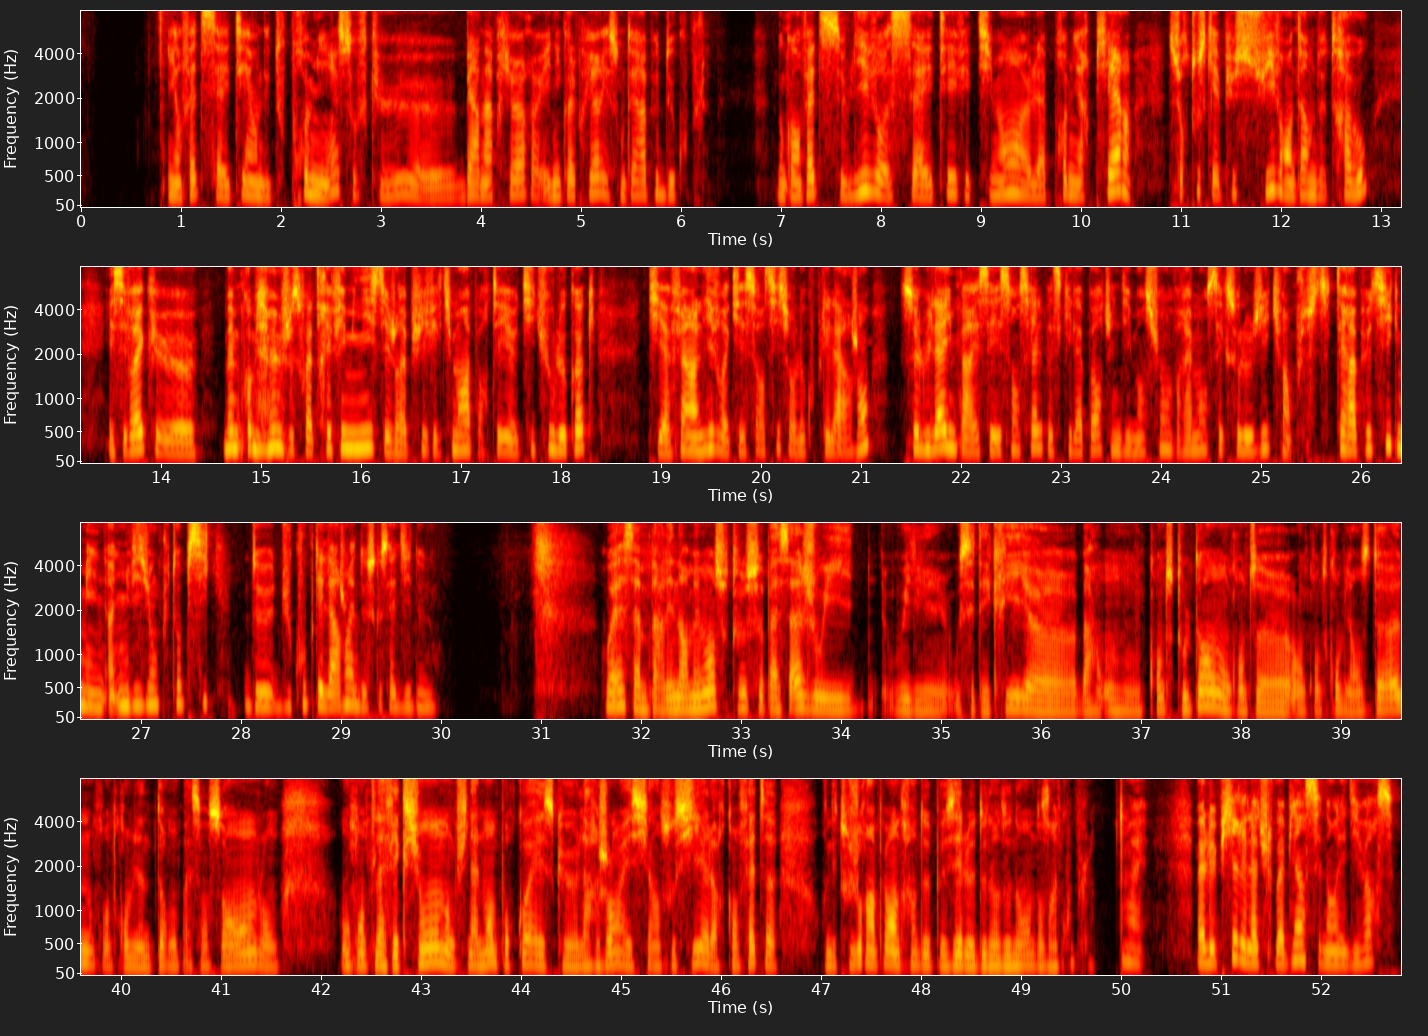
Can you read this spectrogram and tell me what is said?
Et en fait, ça a été un des tout premiers, sauf que euh, Bernard Prieur et Nicole Prieur, ils sont thérapeutes de couple. Donc en fait, ce livre, ça a été effectivement euh, la première pierre sur tout ce qui a pu suivre en termes de travaux. Et c'est vrai que euh, même quand bien même je sois très féministe et j'aurais pu effectivement apporter euh, Titu Lecoq, qui a fait un livre qui est sorti sur le couple et l'argent, celui-là, il me paraissait essentiel parce qu'il apporte une dimension vraiment sexologique, enfin plus thérapeutique, mais une, vision plutôt psychique du couple et de l'argent et de ce que ça dit de nous. Ouais, ça me parle énormément, surtout ce passage où, où, c'est écrit euh, bah, on compte tout le temps, on compte, euh, on compte combien on se donne, on compte combien de temps on passe ensemble, on, on compte l'affection. Donc finalement, pourquoi est-ce que l'argent est si un souci alors qu'en fait, on est toujours un peu en train de peser le donnant-donnant dans un couple? Ouais. Bah, le pire, et là tu le vois bien, c'est dans les divorces.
